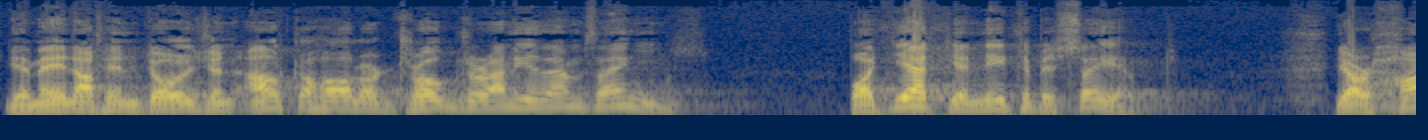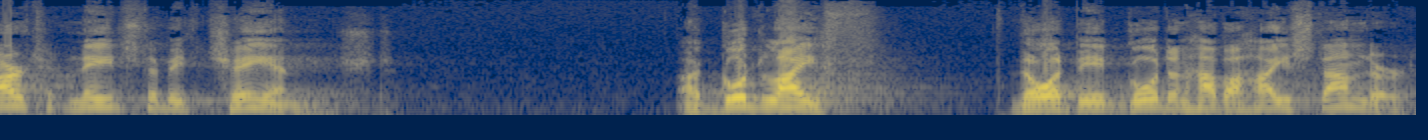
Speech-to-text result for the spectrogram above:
You may not indulge in alcohol or drugs or any of them things. But yet, you need to be saved. Your heart needs to be changed. A good life, though it be good and have a high standard,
